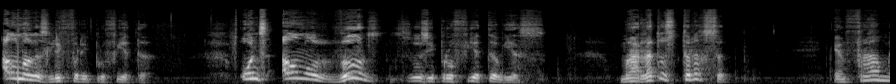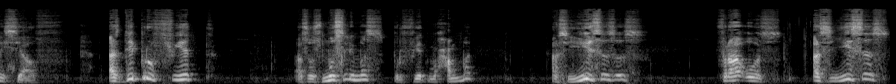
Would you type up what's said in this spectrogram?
almal is lief vir die profete. Ons almal wil soos die profete wees. Maar laat ons terugsit en vra myself, as die profeet as ons moslems, profeet Mohammed, as Jesus is, vra ons, as Jesus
